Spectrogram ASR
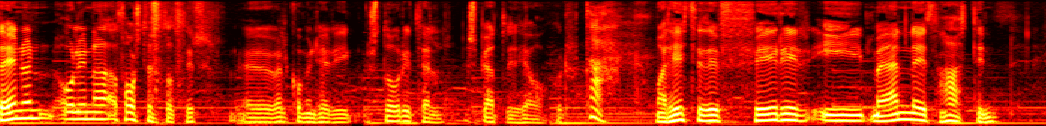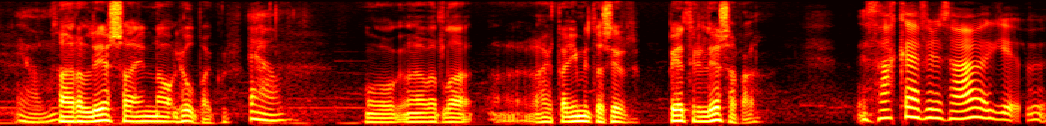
Steinun Ólína Þorstensdóttir, eh, velkomin hér í Storytel spjallið hjá okkur. Takk. Maður hitti þið fyrir í, með enn eitt hattin, Já. það er að lesa inn á hljóðbækur Já. og það er alltaf hægt að ímynda sér betri lesara. Þakkaði fyrir það. Ég,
